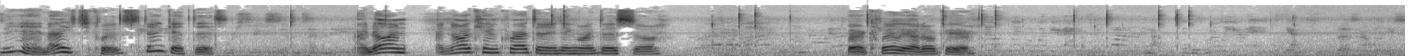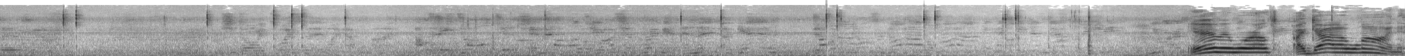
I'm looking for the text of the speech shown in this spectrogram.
Man, I could stink at this. I know I'm. I know I can't craft anything like this, so. But clearly I don't care. Every world, I got a one. Man,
